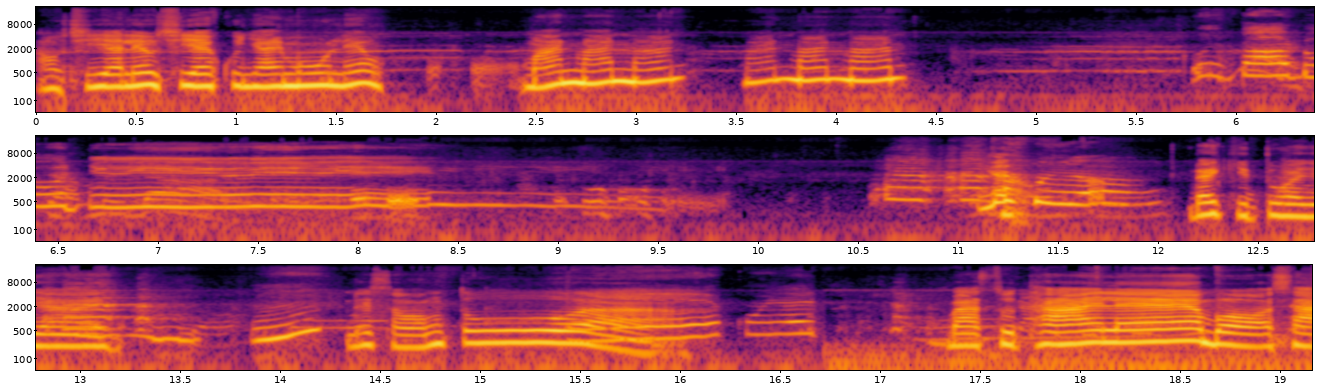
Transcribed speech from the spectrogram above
เอาเชียร์เร็วเชียร์คุณยายมูนเร็วมานมานมานมานมานมานคุณตาดูดีแล้วคุณยายได้กี่ตัวยายอืมได้สองตัวเอ๊ะคุณยายบาทสุดท้ายแล้วบ่อสระ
